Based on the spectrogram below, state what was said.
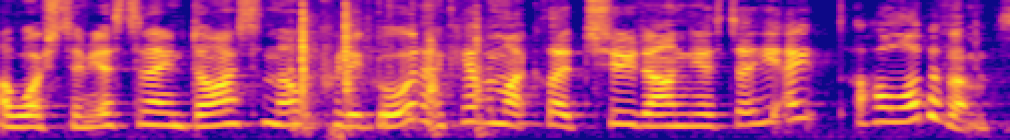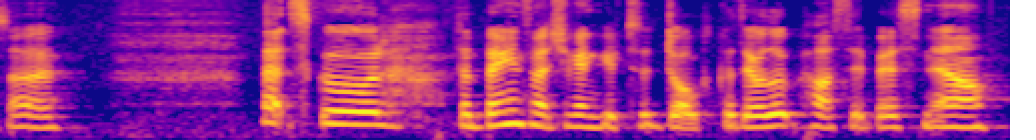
I washed them yesterday and diced them. They look pretty good. And Kevin like had two done yesterday. He ate a whole lot of them. So that's good. The beans I'm actually going to give to the dogs because they're a little past their best now.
